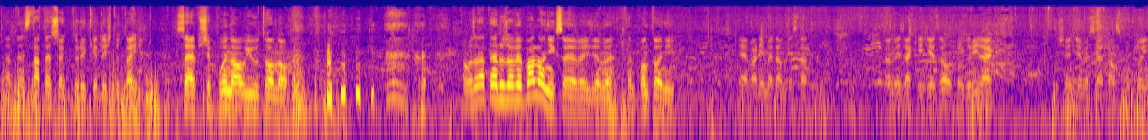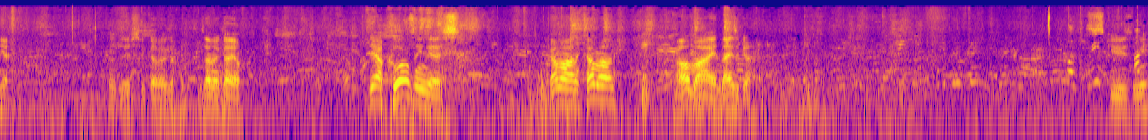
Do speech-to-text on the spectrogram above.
na ten stateczek, który kiedyś tutaj sobie przypłynął i utonął. Może na ten różowy balonik sobie wejdziemy, ten pontonik. Nie, walimy tam do statku. Tam jest jakieś jedzonko, grillek. Usiądziemy sobie tam spokojnie. Tu jest ciekawego? Zamykają. They are closing this. Come on, come on. Oh my, nice girl. Excuse me.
